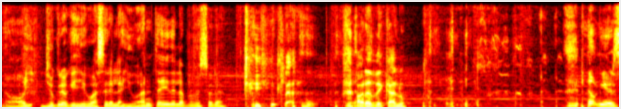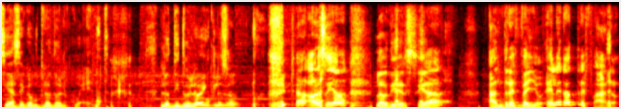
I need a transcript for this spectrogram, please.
No, yo- creo que llegó a ser el ayudante ahí de la profesora. claro. Ahora es decano. La universidad se compró todo el cuento. Lo tituló incluso. Claro, ahora se llama la Universidad Andrés Bello. Él era Andrés Faro.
